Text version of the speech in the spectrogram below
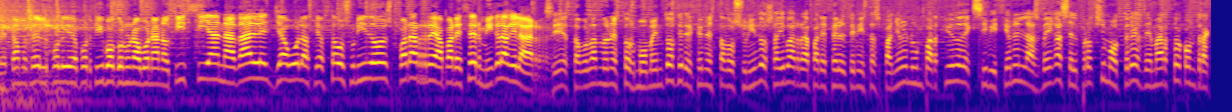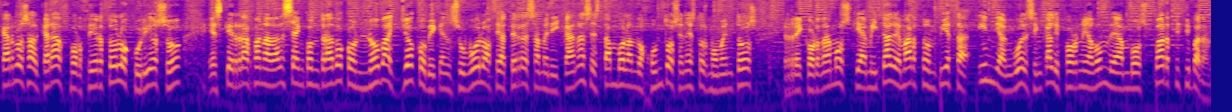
Empezamos el polideportivo con una buena noticia. Nadal ya vuela hacia Estados Unidos para reaparecer. Miguel Aguilar. Sí, está volando en estos momentos dirección Estados Unidos. Ahí va a reaparecer el tenista español en un partido de exhibición en Las Vegas el próximo 3 de marzo contra Carlos Alcaraz. Por cierto, lo curioso es que Rafa Nadal se ha encontrado con Novak Djokovic en su vuelo hacia tierras americanas. Están volando juntos en estos momentos. Recordamos que a mitad de marzo empieza Indian Wells en California, donde ambos participarán.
